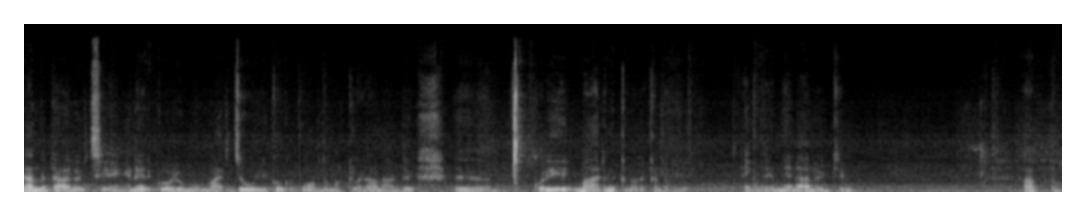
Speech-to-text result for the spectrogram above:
ഞാൻ എന്നിട്ട് ആലോചിച്ച് എങ്ങനെയായിരിക്കും ഓരോ ഉമ്മമാർ ജോലിക്കൊക്കെ പോകുന്നത് മക്കളെ കാണാണ്ട് കുറേ മാറി നിൽക്കുന്നവരൊക്കെ ഉണ്ടല്ലോ. എങ്ങനെയെന്ന് ഞാൻ ആലോചിക്കും. അപ്പോൾ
